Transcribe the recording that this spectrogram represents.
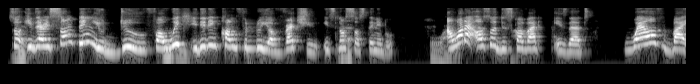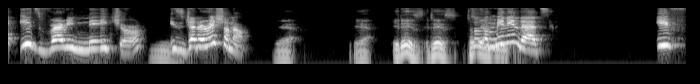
So if there is something you do for mm-hmm. which it didn't come through your virtue, it's not sustainable. Wow. And what I also discovered is that wealth by its very nature mm. is generational. Yeah. Yeah. It is. It is. Totally so agree. meaning that if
